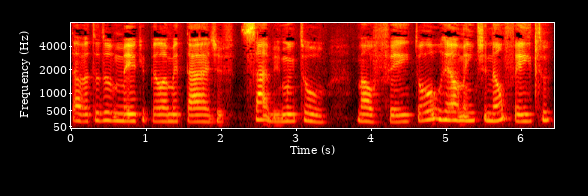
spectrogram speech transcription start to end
Tava tudo meio que pela metade, sabe? Muito mal feito ou realmente não feito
